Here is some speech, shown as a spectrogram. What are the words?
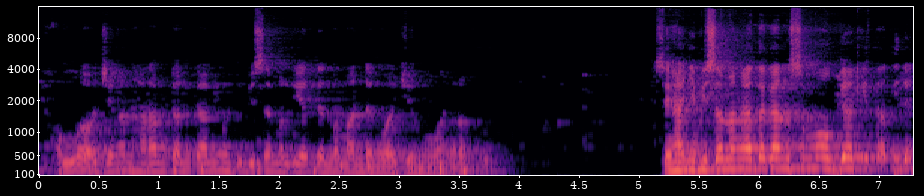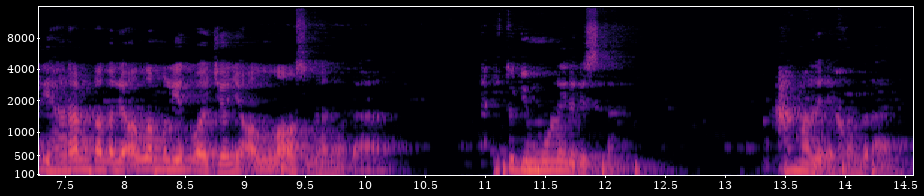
Ya Allah, jangan haramkan kami untuk bisa melihat dan memandang wajahmu wahai Rabbu. Saya hanya bisa mengatakan semoga kita tidak diharamkan oleh Allah melihat wajahnya Allah Subhanahu wa taala. Itu dimulai dari sekarang. Amal ya ikhwan beramal.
